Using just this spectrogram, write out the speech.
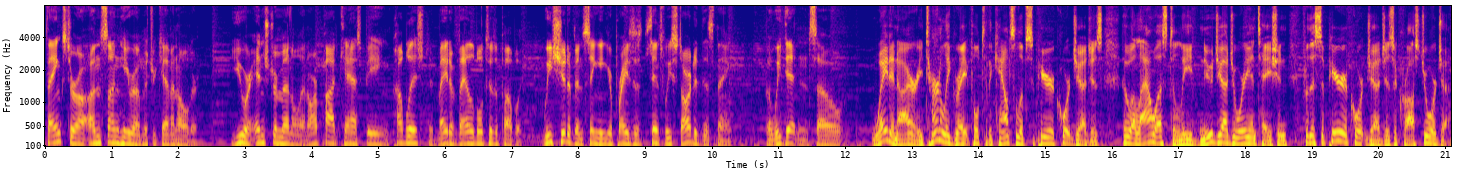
Thanks to our unsung hero, Mr. Kevin Holder. You are instrumental in our podcast being published and made available to the public. We should have been singing your praises since we started this thing, but we didn't, so Wade and I are eternally grateful to the Council of Superior Court Judges who allow us to lead new judge orientation for the Superior Court judges across Georgia.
